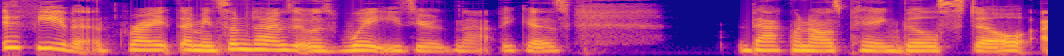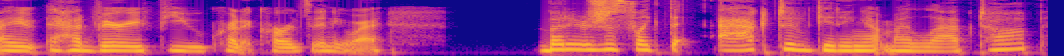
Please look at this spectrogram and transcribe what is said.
if even, right? I mean, sometimes it was way easier than that because back when I was paying bills still, I had very few credit cards anyway. But it was just like the act of getting at my laptop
